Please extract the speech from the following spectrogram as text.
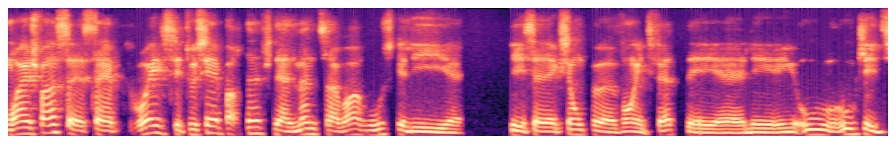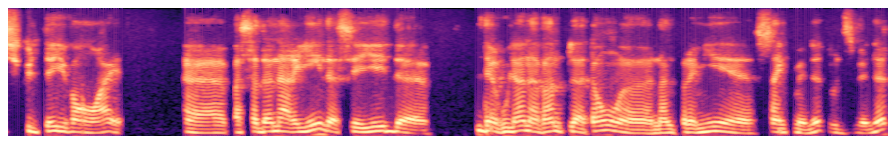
Oui, je pense que c'est oui, c'est aussi important, finalement, de savoir où ce que les, euh, les sélections vont être faites et euh, les, où, où que les difficultés vont être. Euh, parce que ça donne à rien d'essayer de dérouler en avant de peloton dans le premier 5 minutes ou 10 minutes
